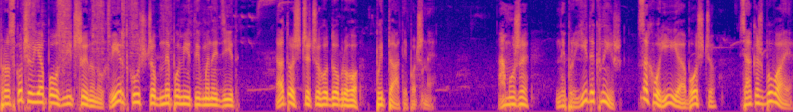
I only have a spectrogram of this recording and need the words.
Проскочив я повз відчинену хвіртку, щоб не помітив мене дід, а то ще чого доброго питати почне. А може, не приїде книж, захворіє або що, всяке ж буває.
